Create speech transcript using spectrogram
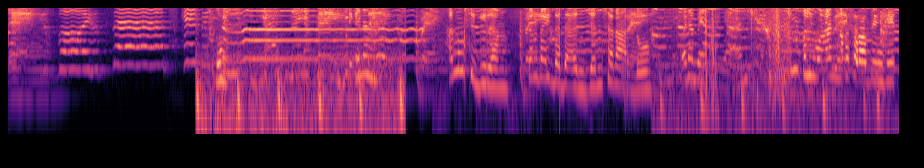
Knew? The boy who said he'd be Oh. true. Sige na. Anong sige lang? Saan tayo dadaan dyan? Sarado. Wala ba yung kayaan? Ano kaliwaan? Nakasarado yung gate.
